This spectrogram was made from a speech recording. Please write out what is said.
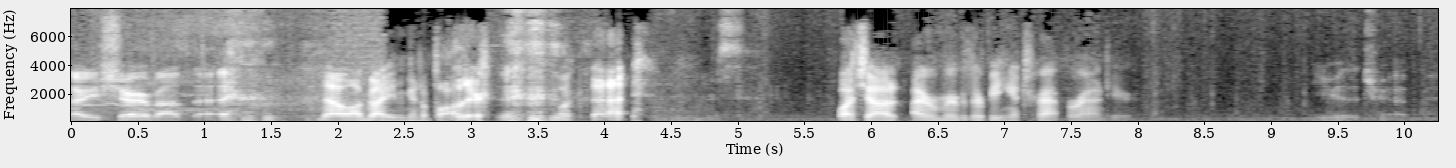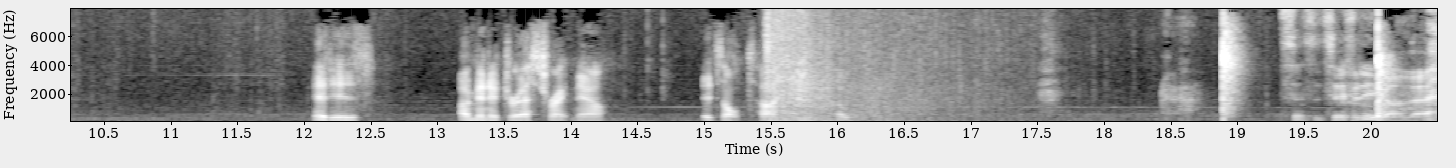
Are you sure about that? No, I'm not even gonna bother. Fuck that. Watch out, I remember there being a trap around here. You're the trap. It is. I'm in a dress right now. It's all tucked. Oh. Sensitivity on that.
